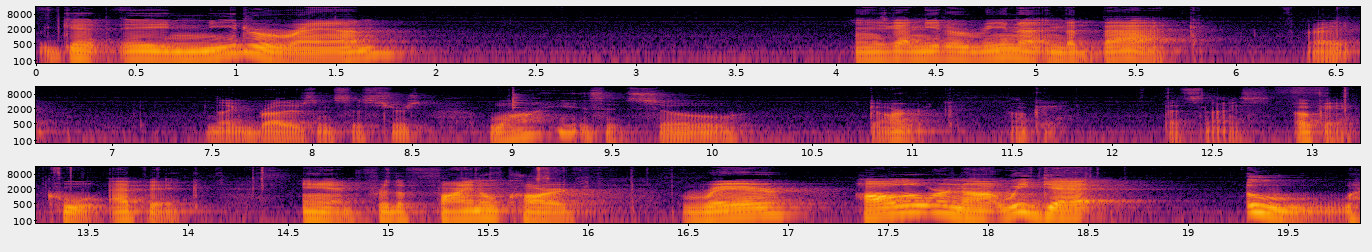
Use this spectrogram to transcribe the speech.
We get a Nidoran. And he's got Nidorina in the back, right? Like brothers and sisters. Why is it so dark? Okay, that's nice. Okay, cool, epic. And for the final card, rare, hollow or not, we get, ooh,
